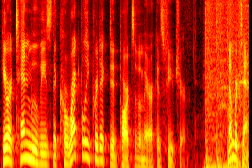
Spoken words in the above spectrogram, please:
Here are 10 movies that correctly predicted parts of America's future. Number 10.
